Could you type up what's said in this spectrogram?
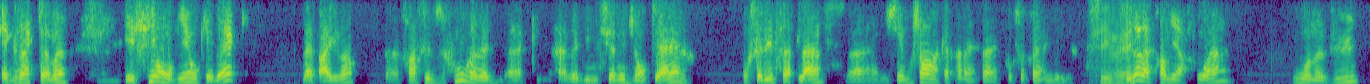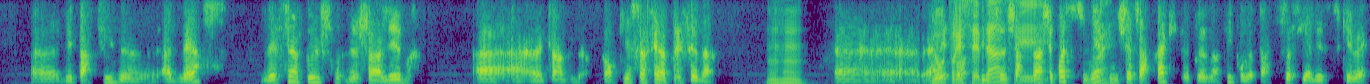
Exactement. Et si on vient au Québec, ben, par exemple, Francis Dufour avait, avait démissionné de Jonquière pour céder sa place à Lucien Bouchard en 96 pour se faire élire. C'est vrai. C'est là la première fois où on a vu euh, des partis de, adverses laisser un peu le, le champ libre à, à, un candidat. Donc, ça, c'est un précédent. Mm -hmm. euh, L'autre précédent, c'est... Je ne sais pas si tu te souviens, ouais. c'est Michel Chartrand qui s'était présenté pour le Parti socialiste du Québec.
